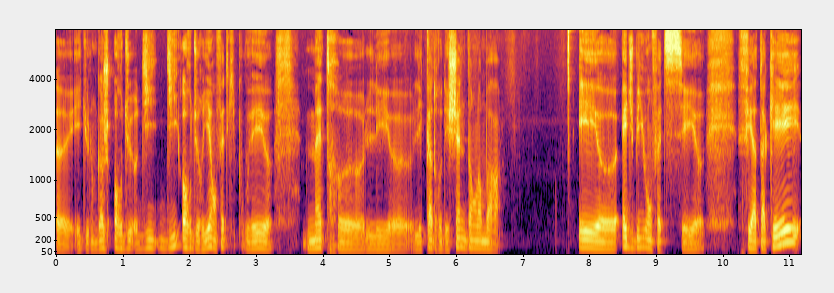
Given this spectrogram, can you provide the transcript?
et du langage dit, ordurier en fait qui pouvait mettre les, les, cadres des chaînes dans l'embarras. Et HBO en fait s'est fait attaquer,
